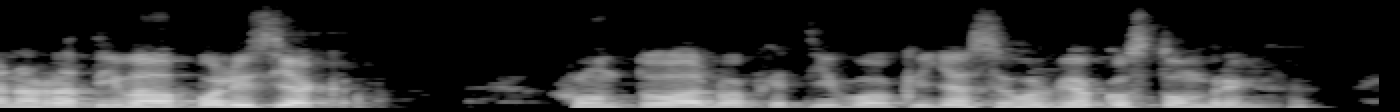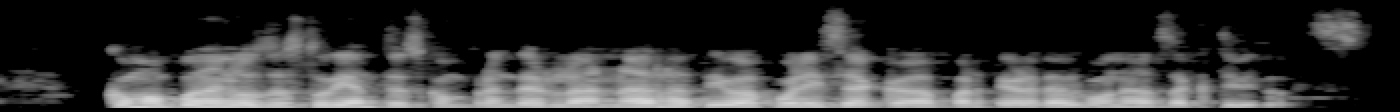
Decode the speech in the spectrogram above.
la narrativa policíaca, junto al objetivo que ya se volvió costumbre. ¿Cómo pueden los estudiantes comprender la narrativa policíaca a partir de algunas actividades?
